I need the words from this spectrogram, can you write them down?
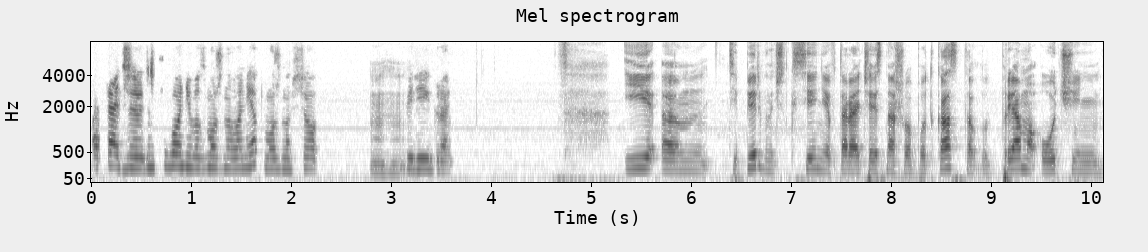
опять же, ничего невозможного нет, можно все угу. переиграть. И эм, теперь, значит, Ксения, вторая часть нашего подкаста, вот прямо очень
